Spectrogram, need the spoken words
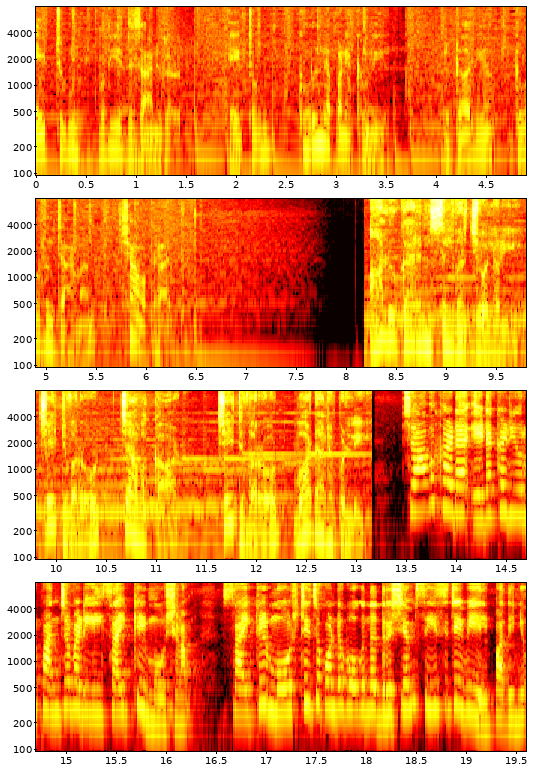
ഏറ്റവും പുതിയ ഡിസൈനുകൾ ഏറ്റവും കുറഞ്ഞ പണിക്കൂലി. ബ്രിഗാദിയ ഗോൾഡൻ ഡയമണ്ട് ചാവക്കാട്. ആലുകാരൻ silver jewellery Chettuva road Chavakkad. Chettuva road Vadanappally. Chavakkad Edakkazhiyur പഞ്ചവടിയിൽ സൈക്കിൾ മോഷണം. സൈക്കിൾ മോഷ്ടിച്ചു കൊണ്ടുപോകുന്ന ദൃശ്യം സി സി ടി വിയിൽ പതിഞ്ഞു.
